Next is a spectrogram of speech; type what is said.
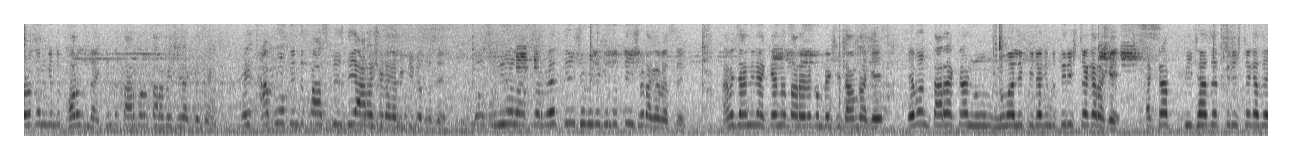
ওরকম কিন্তু খরচ নাই, কিন্তু তারপরে তারা বেশি রাখতেছে। এই আপুও কিন্তু পাঁচ পিস দিয়ে আড়াইশো টাকা বিক্রি করতেছে। তো উনিও লাভ করবে, তিনশো বিটে কিন্তু তিনশো টাকা বেচছে। আমি জানি না কেন তারা এরকম বেশি দাম রাখে। এবং তারা একটা নুমালি পিঠা কিন্তু তিরিশ টাকা রাখে। একটা পিঠা যে তিরিশ টাকা যে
